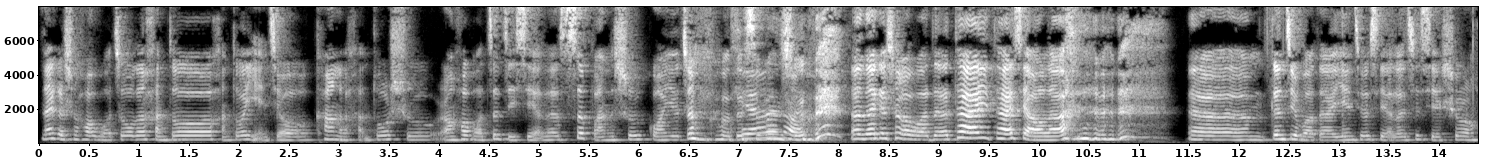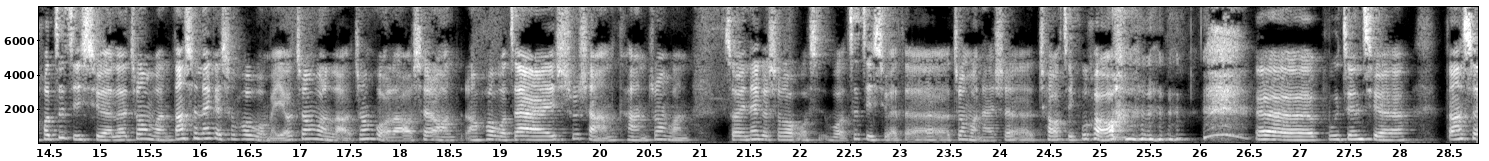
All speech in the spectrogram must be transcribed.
那个时候我做了很多很多研究，看了很多书，然后我自己写了四本书，关于中国的四本书。那那个时候我的太太小了，呃，根据我的研究写了这些书，然后自己学了中文。但是那个时候我没有中文了，中国老师，然后我在书上看中文，所以那个时候我我自己学的中文还是超级不好，呃，不正确。当时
